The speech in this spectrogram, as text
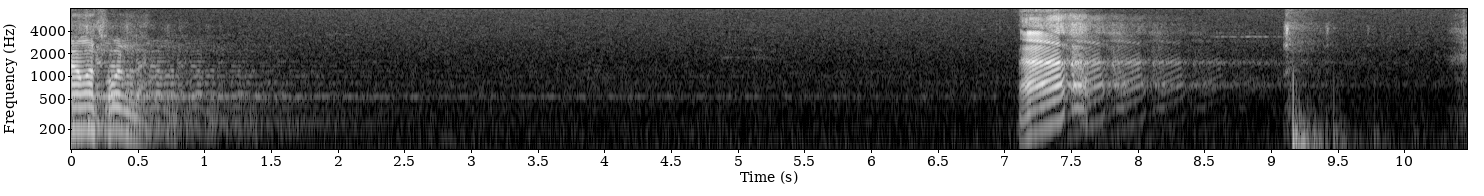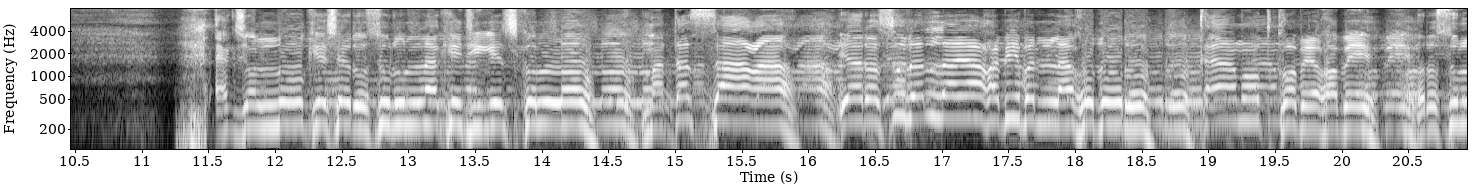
নামাজ পড় না হ্যাঁ একজন লোক এসে রসুল্লাহকে জিজ্ঞেস করল কিয়ামত কবে হবে? রসুল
